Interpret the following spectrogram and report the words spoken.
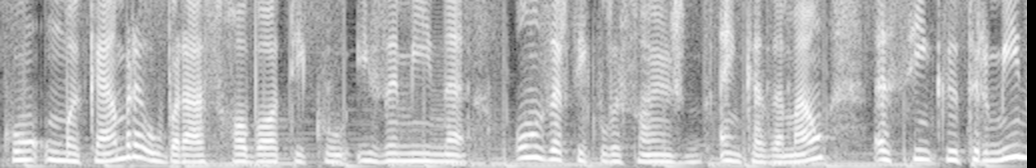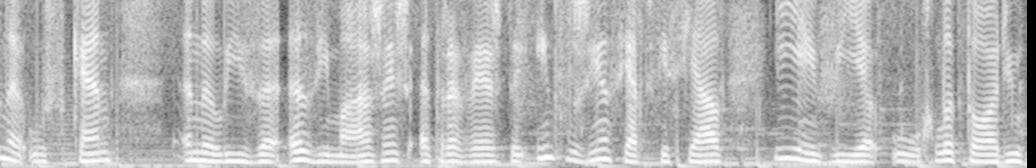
Com uma câmara, o braço robótico examina 11 articulações em cada mão. Assim que termina o scan, analisa as imagens através de inteligência artificial e envia o relatório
